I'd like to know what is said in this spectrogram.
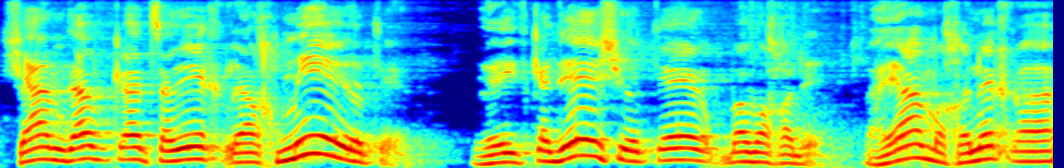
שם דווקא צריך להחמיר יותר ולהתקדש יותר במחנה. היה מחנך אה,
